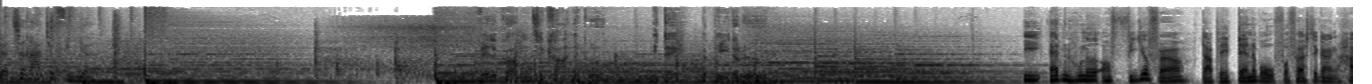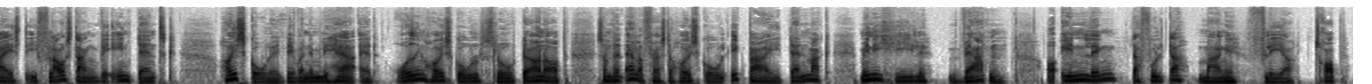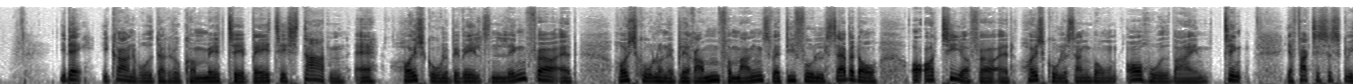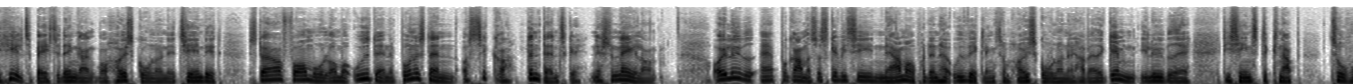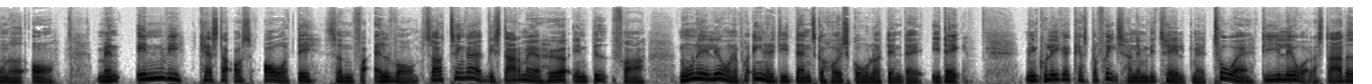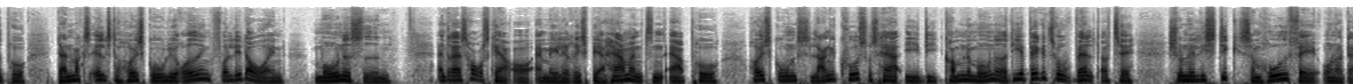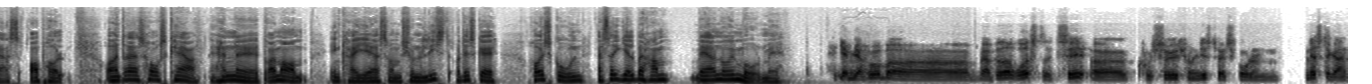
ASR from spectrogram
lytter til Radio 4. Velkommen til Kranjebrud. I dag med Peter Løde. I 1844 der blev Dannebro for første gang hejst i flagstangen ved en dansk højskole. Det var nemlig her, at Røding Højskole slog dørene op som den allerførste højskole, ikke bare i Danmark, men i hele verden. Og inden længe, der fulgte der mange flere trop. I dag i Kranjebrud, der kan du komme med tilbage til starten af højskolebevægelsen længe før, at højskolerne blev rammen for mangens værdifulde sabbatår, og årtier før, at højskolesangbogen overhovedet var en ting. Ja, faktisk så skal vi helt tilbage til dengang, hvor højskolerne tjente et større formål om at uddanne bundestanden og sikre den danske nationalånd. Og i løbet af programmet, så skal vi se nærmere på den her udvikling, som højskolerne har været igennem i løbet af de seneste knap 200 år. Men inden vi kaster os over det sådan for alvor, så tænker jeg, at vi starter med at høre en bid fra nogle af eleverne på en af de danske højskoler den dag i dag. Min kollega Kasper Fris har nemlig talt med to af de elever, der startede på Danmarks ældste højskole i Røding for lidt over en måned siden. Andreas Horskær og Amalie Risbjerg Hermansen er på højskolens lange kursus her i de kommende måneder. De har begge to valgt at tage journalistik som hovedfag under deres ophold. Og Andreas Horskær, han øh, drømmer om en karriere som journalist, og det skal højskolen altså hjælpe ham med at nå i mål med. Jamen, jeg håber at være bedre rustet til at kunne søge Journalisthøjskolen næste gang.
